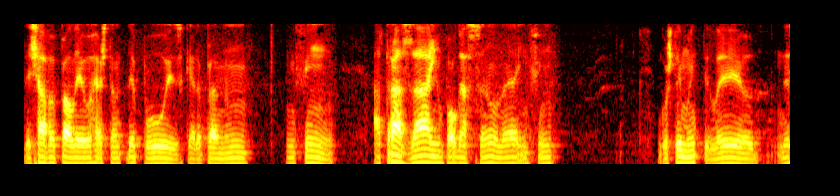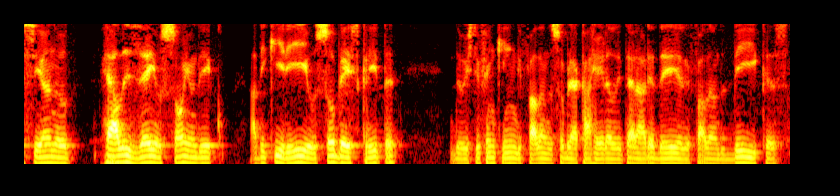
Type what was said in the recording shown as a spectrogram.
deixava para ler o restante depois, que era para não, enfim, atrasar a empolgação, né? Enfim, gostei muito de ler. Eu, nesse ano eu realizei o sonho de adquirir o sobre a escrita do Stephen King, falando sobre a carreira literária dele, falando dicas,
